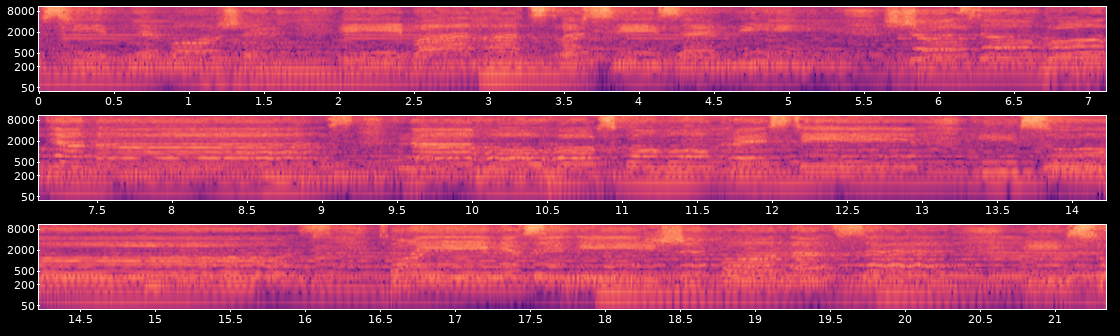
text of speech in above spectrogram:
Дати світ не може, і багатства всі земні, що здобув для нас на Голгофському хресті. Ісус, Твоє ім'я сильніше понад все, Ісус,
